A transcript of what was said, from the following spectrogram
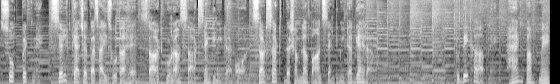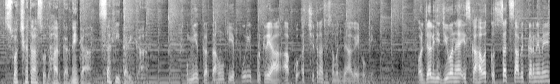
सोक पिट में। सिल्ट कैचर का साइज़ होता है 60 गुणा साठ सेंटीमीटर और सड़सठ दशमलव पाँच सेंटीमीटर गहरा। तो देखा आपने हैंडपंप में स्वच्छता सुधार करने का सही तरीका। उम्मीद करता हूँ कि ये पूरी प्रक्रिया आपको अच्छी तरह से समझ में आ गई होगी। और जल ही जीवन है, इस कहावत को सच साबित करने में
